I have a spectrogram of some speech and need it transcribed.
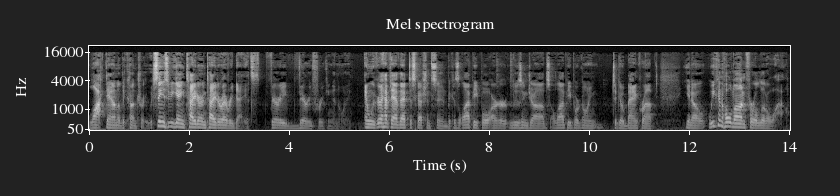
lockdown of the country, which seems to be getting tighter and tighter every day. It's very, very freaking annoying. And we're going to have to have that discussion soon because a lot of people are losing jobs. A lot of people are going to go bankrupt. You know, we can hold on for a little while.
